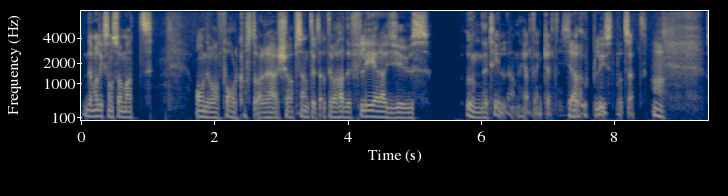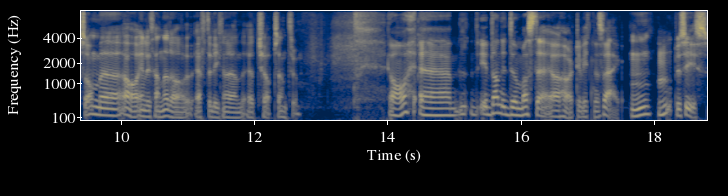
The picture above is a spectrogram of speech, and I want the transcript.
den var liksom som att, om det var en farkost då, det här köpcentret, att det var, hade flera ljus under till den helt enkelt. Det Ja. var upplyst på ett sätt. Mm. Som, eh, ja, enligt henne då, efterliknade ett köpcentrum. Ja, eh, ibland det dummaste jag har hört i vittnesväg. Mm, Mm. precis.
